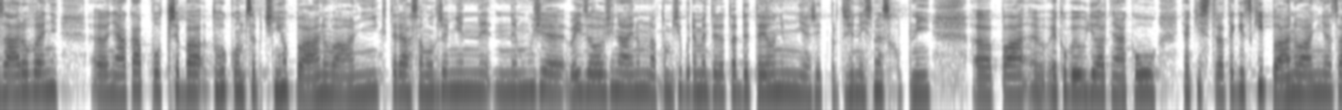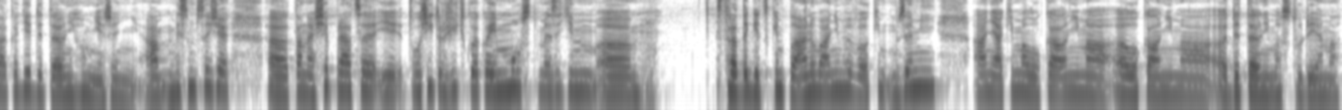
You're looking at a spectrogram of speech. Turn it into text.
zároveň uh, nějaká potřeba toho koncepčního plánování, která samozřejmě ne, nemůže být založená jenom na tom, že budeme ty data detailně měřit, protože nejsme schopní uh, plán, jakoby udělat nějakou, nějaký strategický plánování na základě detailního měření. A myslím si, že ta naše práce je, tvoří trošičku jako most mezi tím strategickým plánováním ve velkém území a nějakýma lokálníma, lokálníma eh, detailníma studiema.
